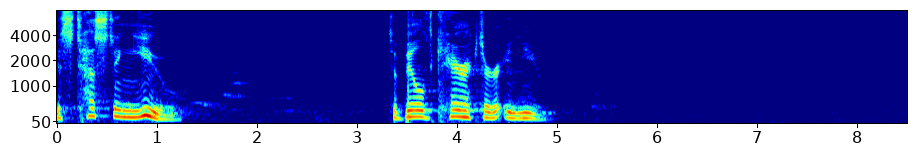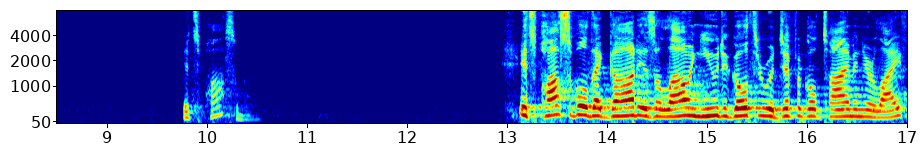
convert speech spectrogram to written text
is testing you to build character in you. It's possible. It's possible that God is allowing you to go through a difficult time in your life,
